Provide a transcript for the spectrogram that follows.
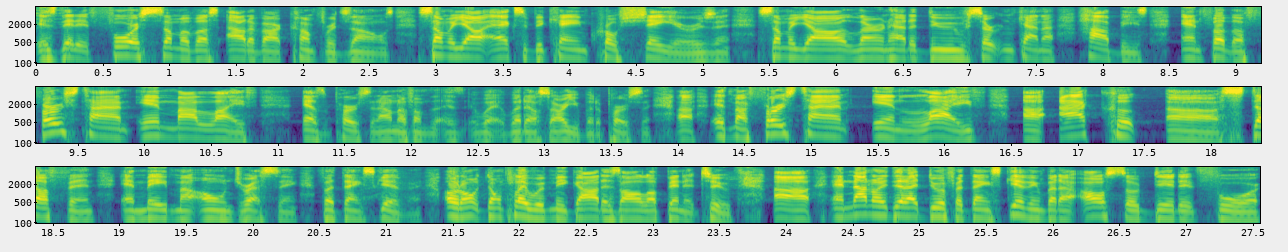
is that it forced some of us out of our comfort zones. Some of y'all actually became crocheters, and some of y'all learned how to do certain kind of hobbies. And for the first time in my life, as a person. I don't know if I'm, as, what else are you but a person? Uh, it's my first time in life. Uh, I cooked uh, stuffing and made my own dressing for Thanksgiving. Oh, don't don't play with me. God is all up in it too. Uh, and not only did I do it for Thanksgiving, but I also did it for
